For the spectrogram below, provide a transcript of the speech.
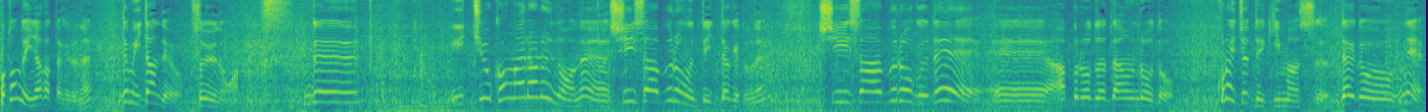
ほとんどいなかったけどね。でもいたんだよ、そういうのが。で、一応考えられるのはね、シーサーブログって言ったけどね、シーサーブログで、えー、アップロードダウンロード、これ一応できます。だけどね、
